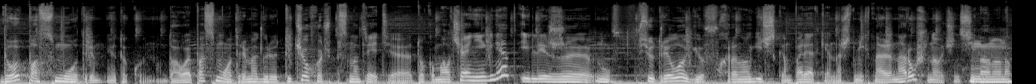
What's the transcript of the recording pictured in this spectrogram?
давай посмотрим. Я такой, ну давай посмотрим. Я говорю, ты что хочешь посмотреть? Э, только молчание ягнят или же, ну, всю трилогию в хронологическом порядке? Она же у них, нарушена очень сильно. Ну, ну, ну.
